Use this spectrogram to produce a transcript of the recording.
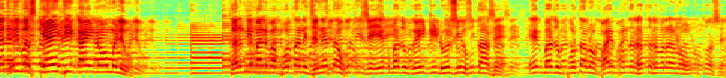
એક દિવસ ક્યાંયથી કાંઈ ન મળ્યું. ઘરની માલમાં પોતાની જનેતા હુતી છે, એક બાજુ ગઈટી ડોસી હુતા છે, એક બાજુ પોતાનો ભાઈ પંદર સત્તર વર્ષનો હુતો છે.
